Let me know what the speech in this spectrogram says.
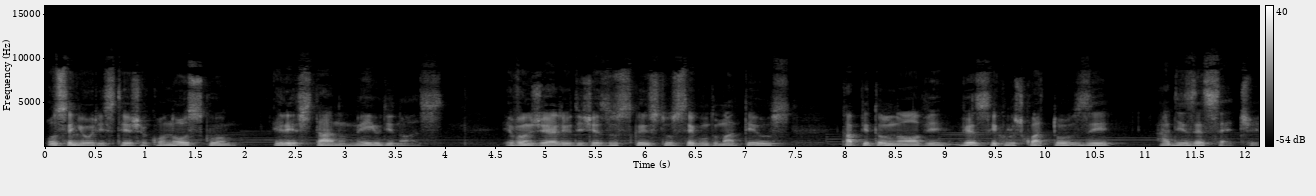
O Senhor esteja conosco, Ele está no meio de nós. Evangelho de Jesus Cristo, segundo Mateus, capítulo 9, versículos 14 a 17.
